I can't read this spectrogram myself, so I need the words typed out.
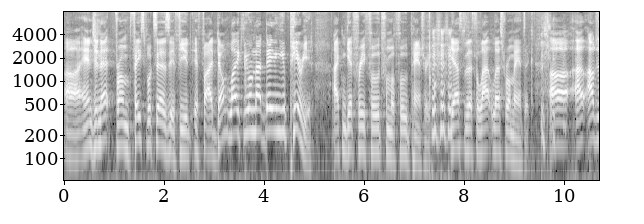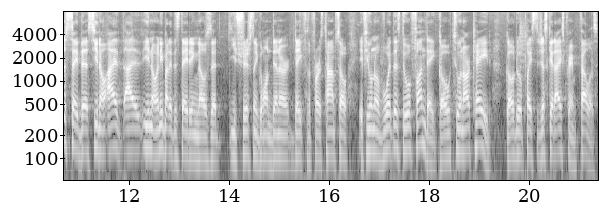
Uh, and Jeanette from Facebook says, if you if I don't like you, I'm not dating you, period. I can get free food from a food pantry. yes, but that's a lot less romantic. Uh, I, will just say this, you know, I, I, you know, anybody that's dating knows that you traditionally go on dinner date for the first time. So if you want to avoid this, do a fun date. Go to an arcade. Go to a place to just get ice cream. Fellas,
